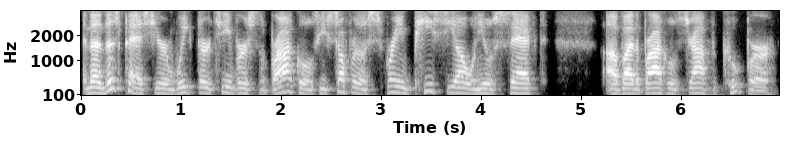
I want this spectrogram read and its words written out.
And then this past year in Week 13 versus the Broncos, he suffered a sprained PCL when he was sacked uh, by the Broncos' Jonathon Cooper.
